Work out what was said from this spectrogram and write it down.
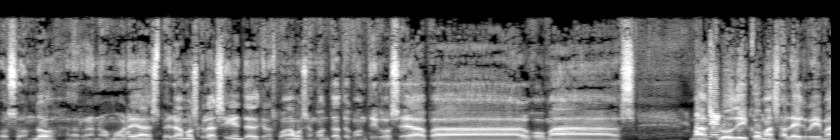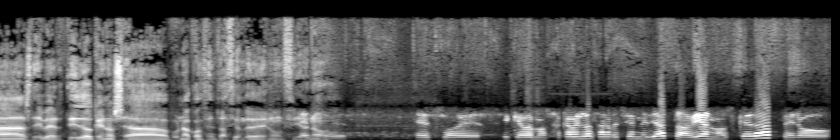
Osondo, Arrano Morea. Esperamos que la siguiente vez que nos pongamos en contacto contigo sea para algo más más Alegre. lúdico, más alegre y más divertido, que no sea una concentración de denuncia, ¿no? eso es. Eso es. Y que vamos, acaben las agresiones ya, todavía nos queda, pero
